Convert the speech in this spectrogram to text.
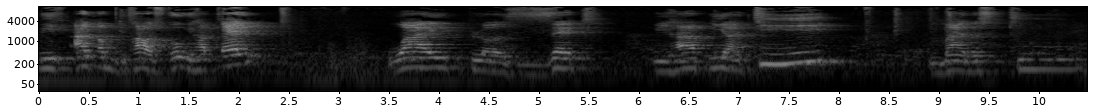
We add up the power score. We have L Y plus Z. We have here T minus 2Z.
